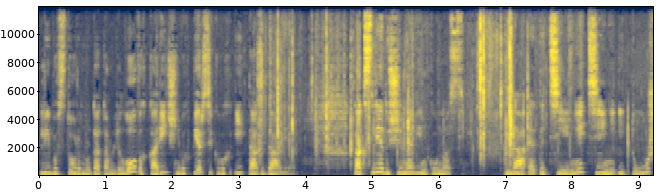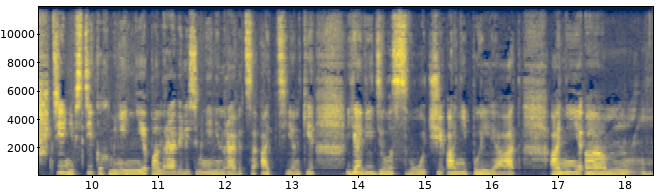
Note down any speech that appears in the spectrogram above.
либо в сторону, да, там лиловых, коричневых, персиковых и так далее. Так, следующая новинка у нас – да, это тени, тени и тушь. Тени в стиках мне не понравились, мне не нравятся оттенки. Я видела сводчи, они пылят, они эм,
